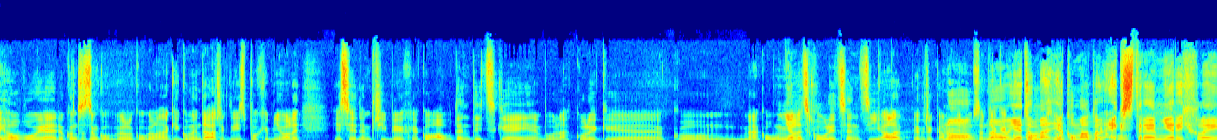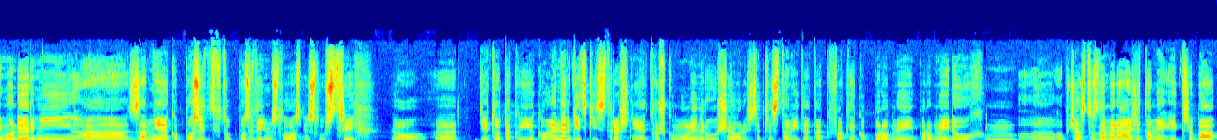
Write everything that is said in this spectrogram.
vyhovuje. Dokonce jsem koukal, koukal na nějaký komentáře, kteří spochybňovali, jestli je ten příběh jako autentický nebo nakolik je jako nějakou uměleckou licencí, ale jak říkám, No, jenom jsem no tak je to, ma- jako má to extrémně rychlej, moderní a za mě jako pozit, v to pozitivním slova smyslu střih. Jo? Eh, Je to takový jako energický strašně, trošku Moulin Rouge, jo? když si představíte, tak fakt jako podobný, podobný duch. Eh, Občas to znamená, že tam je i třeba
